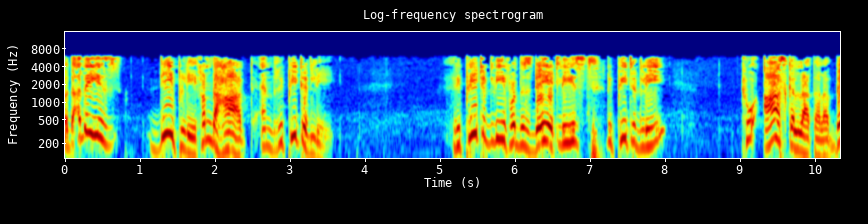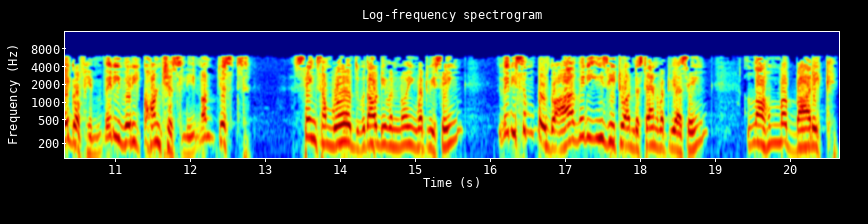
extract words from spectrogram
But the other is deeply from the heart and repeatedly. Repeatedly for this day at least, repeatedly to ask Allah Ta'ala, beg of Him very, very consciously, not just saying some words without even knowing what we're saying. Very simple dua, very easy to understand what we are saying. Allahumma barik.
